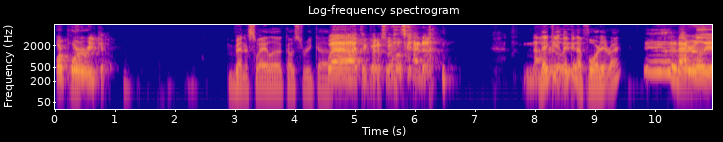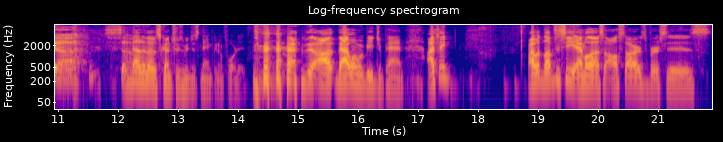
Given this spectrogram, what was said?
or Puerto Rico. Venezuela, Costa Rica. Well, I think Venezuela's kind of not. they can really, they can uh, afford it, right? Yeah, they're not really. Uh, so None of those countries we just named can afford it. the, uh, that one would be Japan. I think I would love to see MLS All Stars versus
